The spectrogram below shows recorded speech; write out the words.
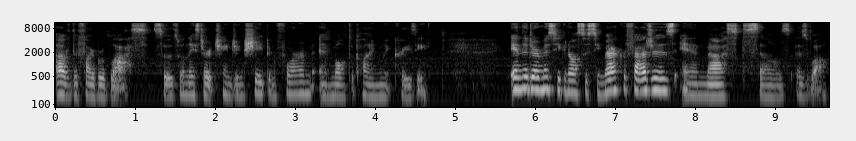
of the fibroblasts. So it's when they start changing shape and form and multiplying like crazy. In the dermis, you can also see macrophages and mast cells as well.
